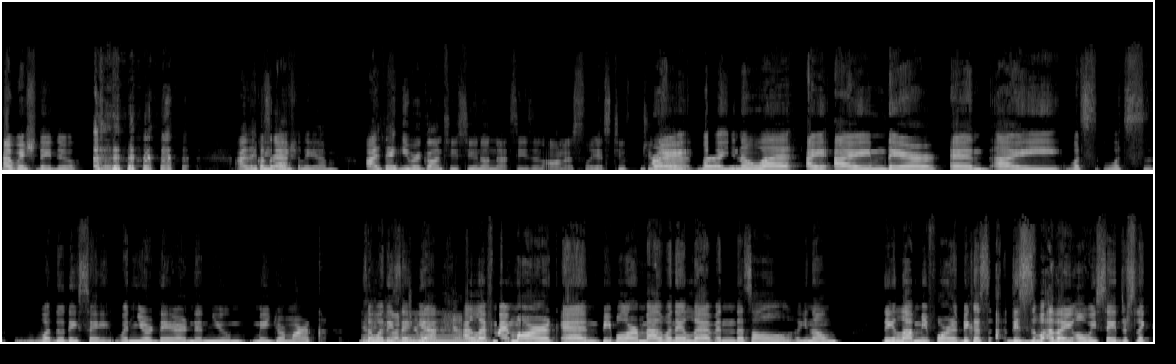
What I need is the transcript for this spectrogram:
I wish they do. I think Because I actually am. I think you were gone too soon on that season. Honestly, it's too too right? bad. But you know what? I I'm there and I what's what's what do they say when you're there and then you made your mark? Is that what they say? Yeah. mark. I left my mark and people are mad when I left and that's all, you know, they love me for it because this is what I always say. There's like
